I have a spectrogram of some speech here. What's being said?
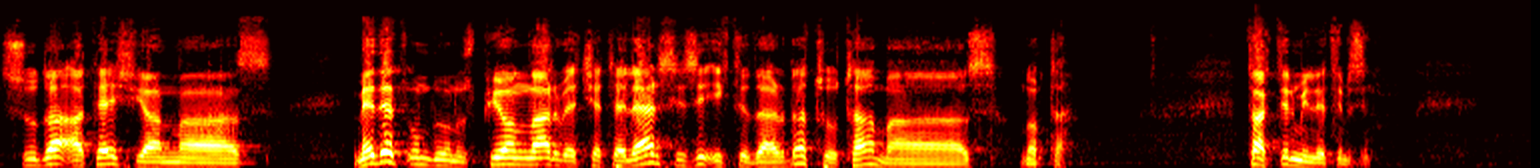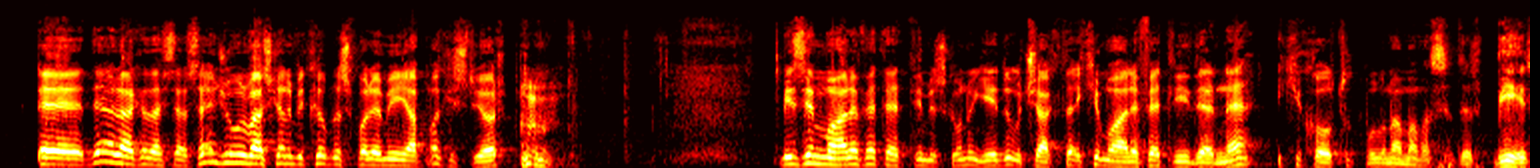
Suda ateş yanmaz. Medet umduğunuz piyonlar ve çeteler sizi iktidarda tutamaz. Nokta. Takdir milletimizin. Ee, değerli arkadaşlar, Sayın Cumhurbaşkanı bir Kıbrıs polemiği yapmak istiyor. Bizim muhalefet ettiğimiz konu yedi uçakta iki muhalefet liderine iki koltuk bulunamamasıdır. Bir,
